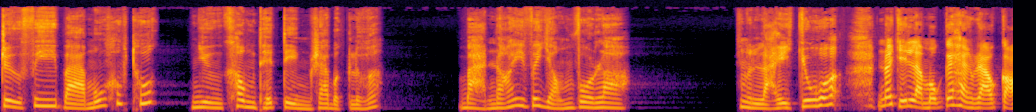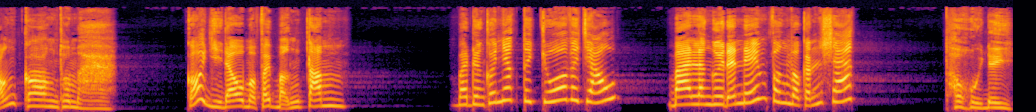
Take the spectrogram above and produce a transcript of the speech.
Trừ phi bà muốn hút thuốc nhưng không thể tìm ra bật lửa. Bà nói với giọng vô lo. Lạy chúa, nó chỉ là một cái hàng rào cỏn con thôi mà. Có gì đâu mà phải bận tâm. Bà đừng có nhắc tới chúa với cháu. Bà là người đã ném phân vào cảnh sát. Thôi đi,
